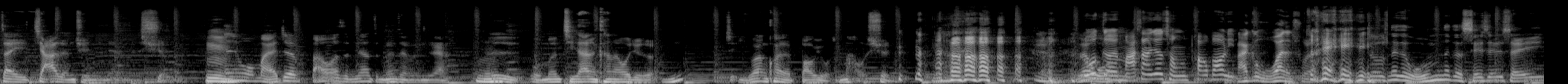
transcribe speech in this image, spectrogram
在家人群里面炫，嗯，但是我买了这包啊，怎么样，怎么样，怎么怎么样？但是我们其他人看到会觉得，嗯。这一万块的包有什么好炫的？罗格马上就从包包里拿个五万的出来。对，就是那个我们那个谁谁谁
